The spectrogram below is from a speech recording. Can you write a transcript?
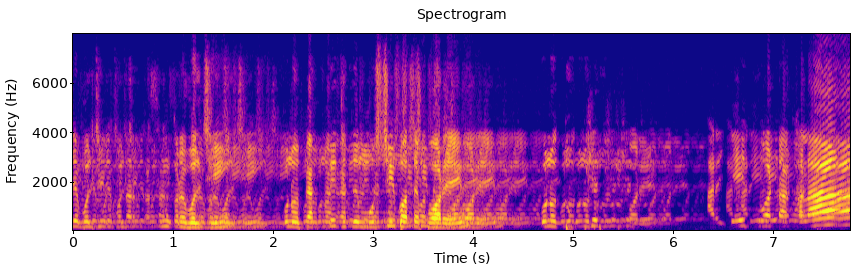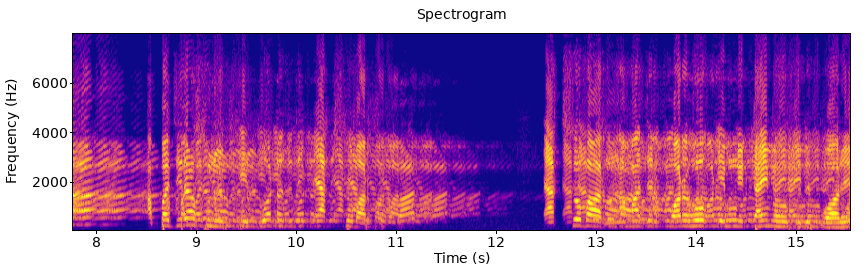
যে বলছি করে বলছি, কোন ব্যক্তি যদি মুসিবতে পড়ে, কোন দুঃখে পড়ে, আর এই দোয়াটা খালা আব্বাজিরা শুনেন, এই দোয়াটা যদি একশো বার? একশো বার নামাজের পরে হোক, এমনি টাইমে হোক, যদি করে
